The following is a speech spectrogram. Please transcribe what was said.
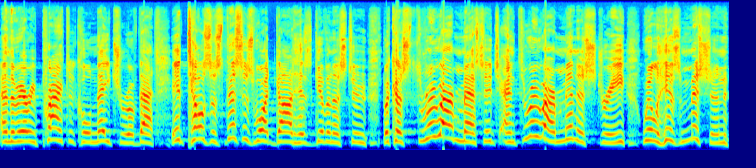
and the very practical nature of that. It tells us this is what God has given us to, because through our message and through our ministry will his mission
